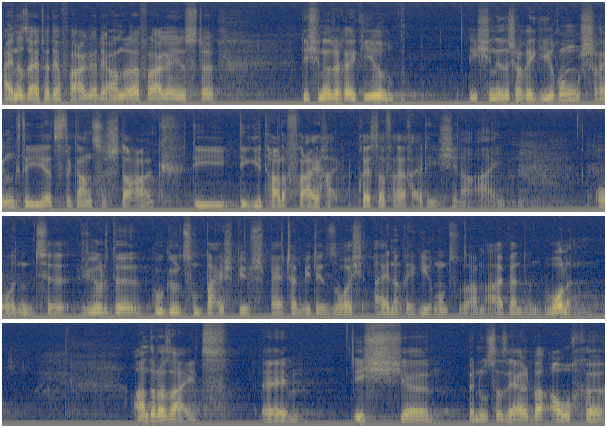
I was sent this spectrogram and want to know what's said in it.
eine Seite der Frage. Die andere Frage ist, äh, die chinesische Regierung die chinesische Regierung schränkt jetzt ganz stark die digitale Freiheit, Pressefreiheit in China ein. Und äh, würde Google zum Beispiel später mit solch einer Regierung zusammenarbeiten wollen. Andererseits, äh, ich äh, benutze selber auch äh,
